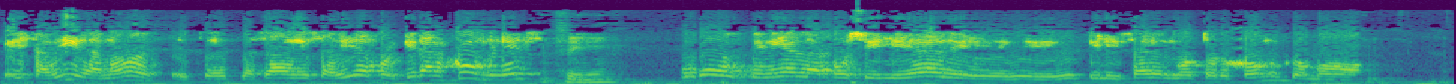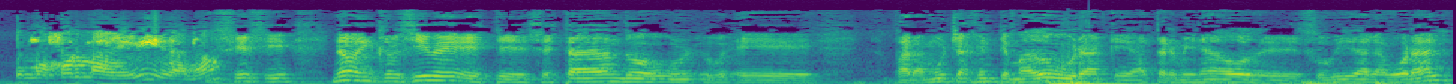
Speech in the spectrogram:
esa vida, ¿no? Se desplazaban esa vida porque eran homeless, sí. pero tenían la posibilidad de, utilizar el motorhome como como forma de vida, ¿no? Sí, sí. No, inclusive este, se está dando eh, para mucha gente madura que ha terminado de su vida laboral,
